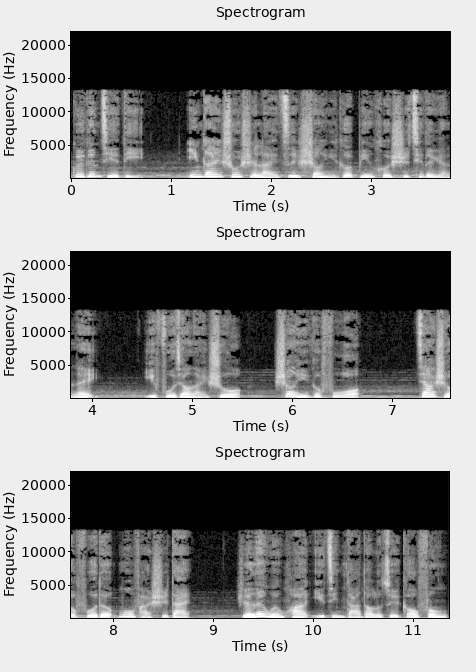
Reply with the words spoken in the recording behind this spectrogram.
归根结底，应该说是来自上一个冰河时期的人类。以佛教来说，上一个佛，迦舍佛的末法时代，人类文化已经达到了最高峰，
